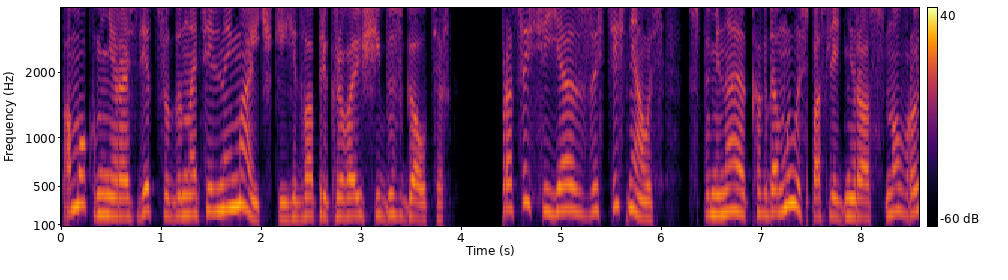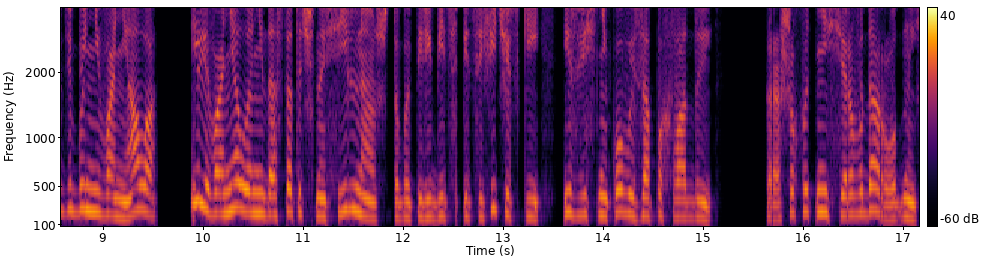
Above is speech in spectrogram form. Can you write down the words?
помог мне раздеться до нательной маечки, едва прикрывающей бюстгальтер. В процессе я застеснялась, вспоминая, когда мылась последний раз, но вроде бы не воняло, или воняло недостаточно сильно, чтобы перебить специфический известняковый запах воды. Хорошо хоть не сероводородный.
